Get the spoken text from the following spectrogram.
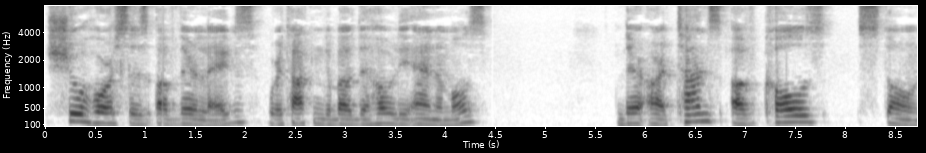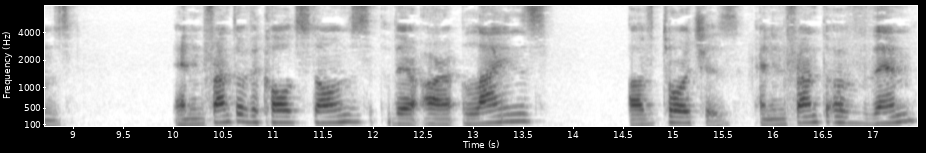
shoe horses of their legs, we're talking about the holy animals, there are tons of coals stones and in front of the cold stones there are lines of torches, and in front of them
